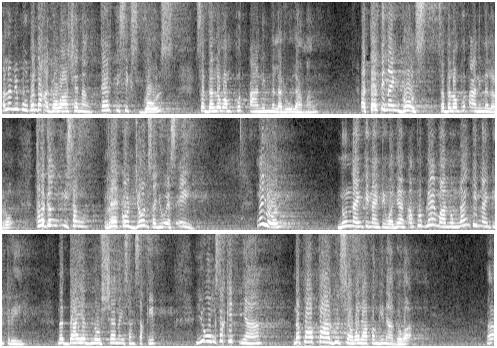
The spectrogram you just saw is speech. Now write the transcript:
Alam niyo po ba nakagawa siya ng 36 goals sa 26 na laro lamang? At 39 goals sa 26 na laro. Talagang isang record yon sa USA. Ngayon, noong 1991 yan. Ang problema, noong 1993, na-diagnose siya ng isang sakit. Yung sakit niya, napapagod siya, wala pang ginagawa. Ha?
